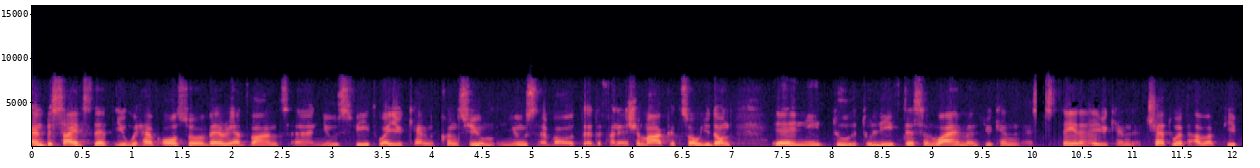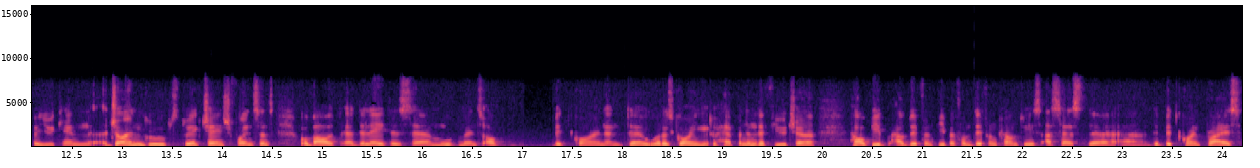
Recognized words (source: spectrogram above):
and besides that, you, we have also a very advanced uh, news feed where you can consume news about uh, the financial market. So you don't uh, need to, to leave this environment. You can stay there, you can chat with other people, you can join groups to exchange, for instance, about uh, the latest uh, movements of Bitcoin and uh, what is going to happen in the future, how people, how different people from different countries assess the uh, the Bitcoin price,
